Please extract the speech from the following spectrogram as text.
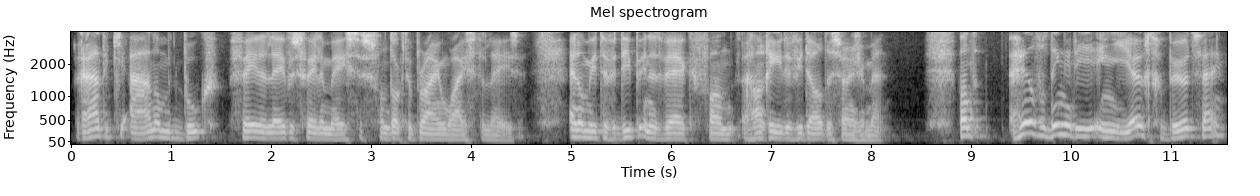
raad ik je aan om het boek Vele Levens, Vele Meesters van Dr. Brian Weiss te lezen. En om je te verdiepen in het werk van Henri de Vidal de Saint-Germain. Want heel veel dingen die in je jeugd gebeurd zijn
